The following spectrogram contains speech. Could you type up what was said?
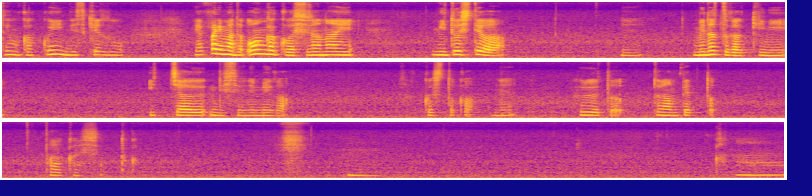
全部かっこいいんですけどやっぱりまだ音楽を知らない身としては、ね、目立つ楽器にいっちゃうんですよね目が。クスとかねフルートトランペットパーカッションとか。うん。かな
